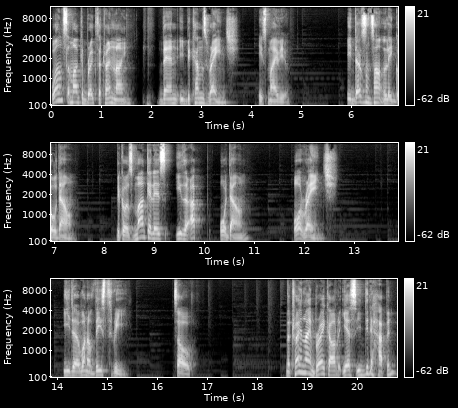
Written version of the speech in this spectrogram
once the market breaks the trend line, then it becomes range, is my view. It doesn't suddenly go down because market is either up or down or range. Either one of these three. So the trend line breakout, yes, it did happen,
